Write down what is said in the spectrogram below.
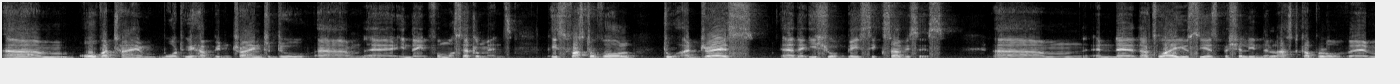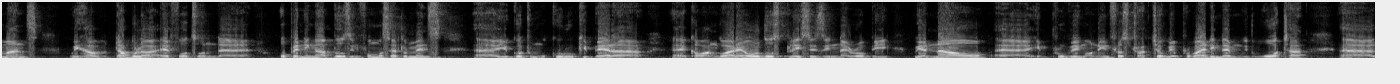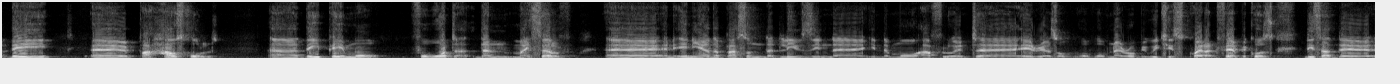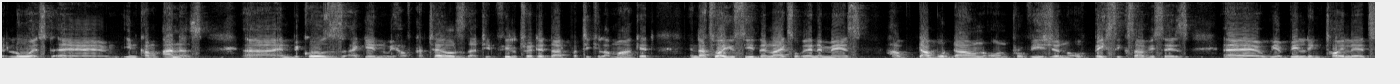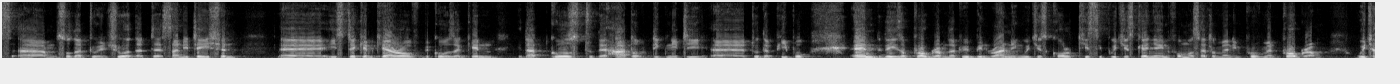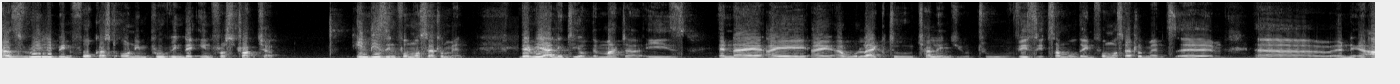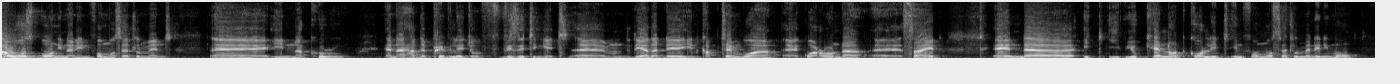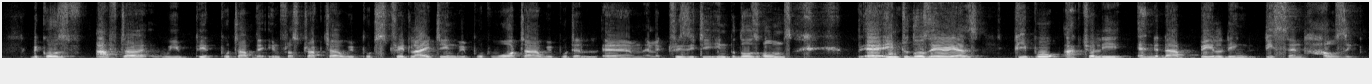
Um, over time, what we have been trying to do um, in the informal settlements is first of all to address uh, the issue of basic services. Um, and uh, that's why you see, especially in the last couple of uh, months, we have double our efforts on the opening up those informal settlements. Uh, you go to Mukuru, Kibera, uh, Kawangware, all those places in Nairobi. We are now uh, improving on infrastructure. We are providing them with water. they, per household, they pay more for water than myself uh, and any other person that lives in uh, in the more affluent uh, areas of, of, of, Nairobi, which is quite unfair because these are the lowest income earners. and because again we have cartels that infiltrated that particular market, and that's why you see the likes of NMS have doubled down on provision of basic services. Uh, we are building toilets um, so that to ensure that uh, sanitation uh, is taken care of because again that goes to the heart of dignity uh, to the people and there is a program that we've been running which is called KISIP which is Kenya Informal Settlement Improvement Program which has really been focused on improving the infrastructure in these informal settlement the reality of the matter is and I, I, I, would like to challenge you to visit some of the informal settlements. Um, uh, and I was born in an informal settlement uh, in Nakuru, and I had the privilege of visiting it um, the other day in Kaptembwa, uh, Gwaronda uh, side. And uh, it, you cannot call it informal settlement anymore because after we put up the infrastructure, we put street lighting, we put water, we put um, electricity into those homes, uh, into those areas, people actually ended up building decent housing.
